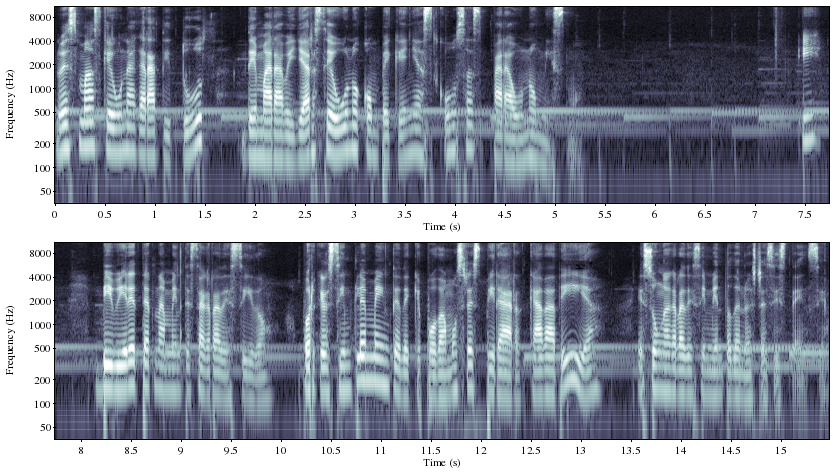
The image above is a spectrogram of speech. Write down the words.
no es más que una gratitud de maravillarse uno con pequeñas cosas para uno mismo. Y vivir eternamente es agradecido, porque simplemente de que podamos respirar cada día es un agradecimiento de nuestra existencia.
